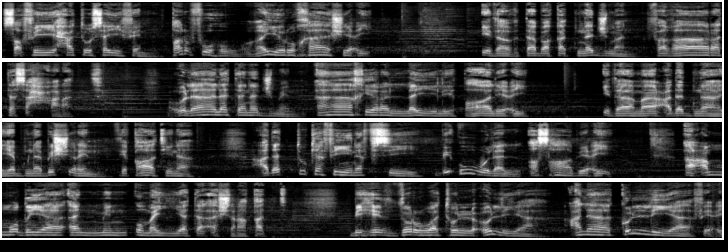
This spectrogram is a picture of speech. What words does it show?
صفيحة سيف طرفه غير خاشع. إذا اغتبقت نجما فغار تسحرت علالة نجم آخر الليل طالع. إذا ما عددنا يا ابن بشر ثقاتنا عددتك في نفسي بأولى الأصابع. أعم ضياء من أمية أشرقت به الذروة العليا على كل يافع.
